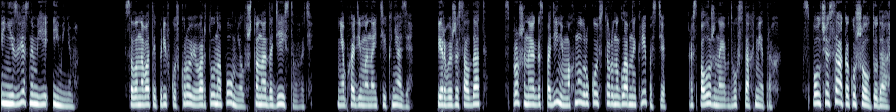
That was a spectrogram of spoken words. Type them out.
и неизвестным ей именем. Солоноватый привкус крови во рту напомнил, что надо действовать. Необходимо найти князя. Первый же солдат, Спрошенный о господине махнул рукой в сторону главной крепости, расположенной в двухстах метрах. «С полчаса, как ушел туда!»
